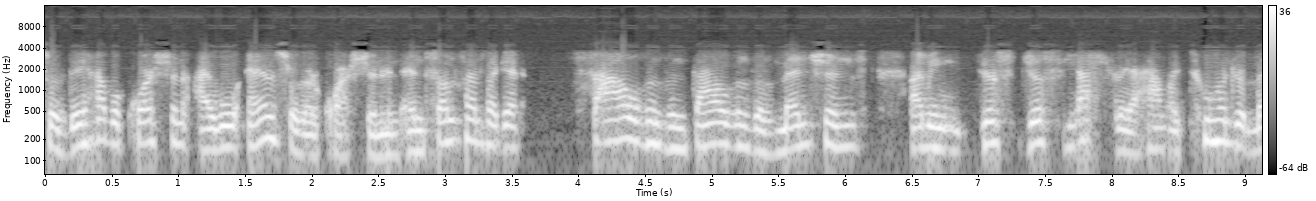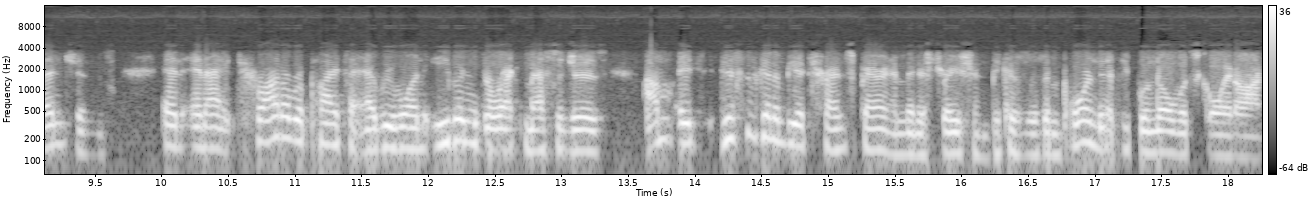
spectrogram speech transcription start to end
So if they have a question, I will answer their question. And, and sometimes I get thousands and thousands of mentions. I mean, just just yesterday I had like 200 mentions, and and I try to reply to everyone, even direct messages. I'm it, this is going to be a transparent administration because it's important that people know what's going on,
